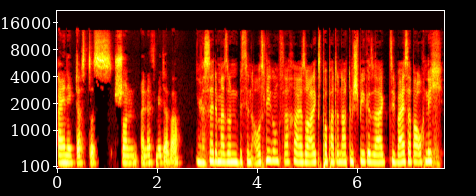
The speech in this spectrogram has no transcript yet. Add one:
einig, dass das schon ein Elfmeter war. Das ist halt immer so ein bisschen Auslegungssache. Also Alex Pop hatte nach dem Spiel gesagt, sie weiß aber auch nicht,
